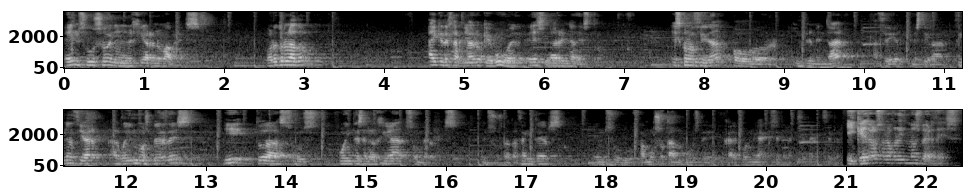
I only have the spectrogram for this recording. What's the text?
en su uso en energías renovables. Por otro lado, hay que dejar claro que Google es la reina de esto. Es conocida por implementar, hacer, investigar, financiar algoritmos verdes y todas sus fuentes de energía son verdes, en sus data centers, en su famoso campus de California, etcétera. ¿Y qué son los algoritmos verdes?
